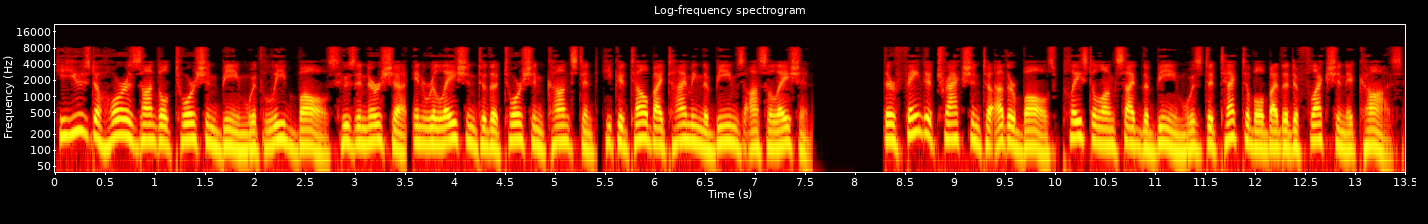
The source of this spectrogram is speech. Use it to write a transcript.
He used a horizontal torsion beam with lead balls whose inertia in relation to the torsion constant he could tell by timing the beam's oscillation. Their faint attraction to other balls placed alongside the beam was detectable by the deflection it caused.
